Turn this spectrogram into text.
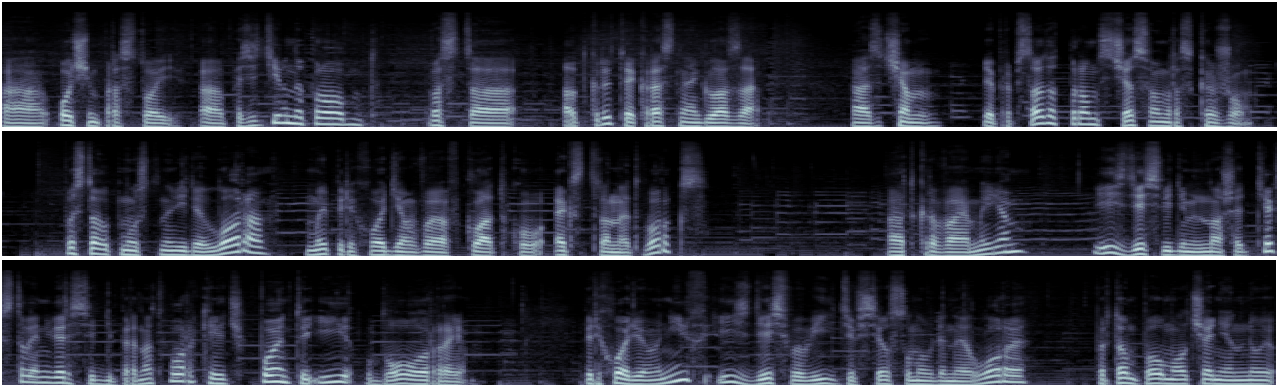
а, очень простой а, позитивный промпт, просто открытые красные глаза. А зачем я прописал этот промпт, сейчас вам расскажу. После того, как мы установили лора, мы переходим в вкладку Extra Networks, открываем ее, и здесь видим наши текстовые инверсии, гипернетворки, чекпоинты и лоры. Переходим в них, и здесь вы видите все установленные лоры. Притом по умолчанию ну,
